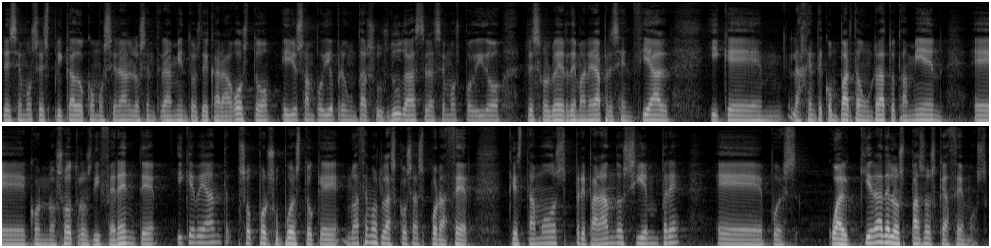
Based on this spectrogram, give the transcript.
les hemos explicado cómo serán los entrenamientos de cara a agosto, ellos han podido preguntar sus dudas, se las hemos podido resolver de manera presencial y que mm, la gente comparta un rato también eh, con nosotros diferente y que vean, por supuesto, que no hacemos las cosas por hacer, que estamos preparando siempre eh, pues cualquiera de los pasos que hacemos.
